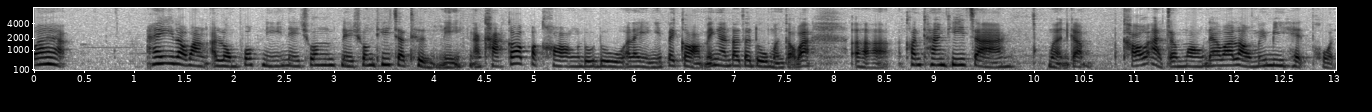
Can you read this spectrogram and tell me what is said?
ว่าให้ระวังอารมณ์พวกนี้ในช่วงในช่วงที่จะถึงนี้นะคะ ก็ประคองดูดูอะไรอย่างนี้ไปก่อนไม่งั้นเราจะดูเหมือนกับว่าค่อนข้างที่จะเหมือนกับเขาอาจจะมองได้ว่าเราไม่มีเหตุผล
